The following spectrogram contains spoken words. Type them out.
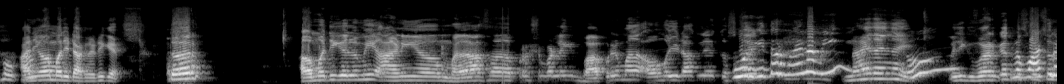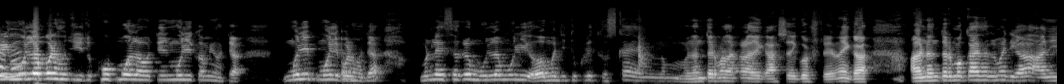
हो? आणि अ मध्ये टाकलं ठीक आहे. तर अ मध्ये गेलो मी आणि अ, मला असा प्रश्न पडला की बापरे मला अ मध्ये टाकले कसं काय? पोरगी तर नाही ना मी? नाही नाही नाही. म्हणजे वर्गात तुला बसून वाटलं सगळी का? मुलं पण होती खूप मुलं होती आणि मुली कमी होत्या. मुली मुली पण होत्या. म्हणलं हे सगळं मुलं मुली अ म्हणजे तुकडीत कसं काय? म्हणलं, नंतर मला कळालं का अशा गोष्ट आहे नाही का? आणि नंतर मग काय झालं माहिती का? आणि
